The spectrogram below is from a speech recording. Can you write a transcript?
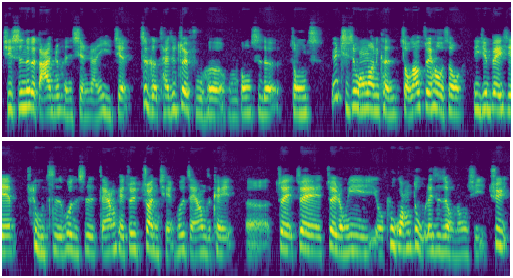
其实那个答案就很显然易见，这个才是最符合我们公司的宗旨。因为其实往往你可能走到最后的时候，你已经被一些数字或者是怎样可以最赚钱，或者怎样子可以呃最最最容易有曝光度，类似这种东西去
